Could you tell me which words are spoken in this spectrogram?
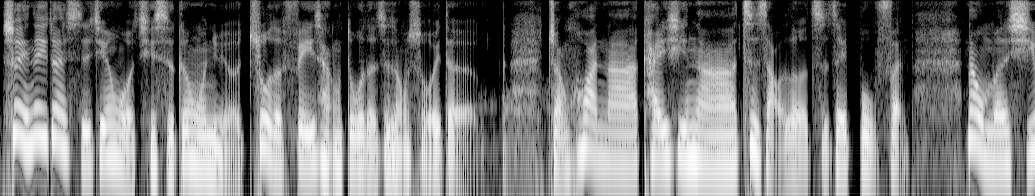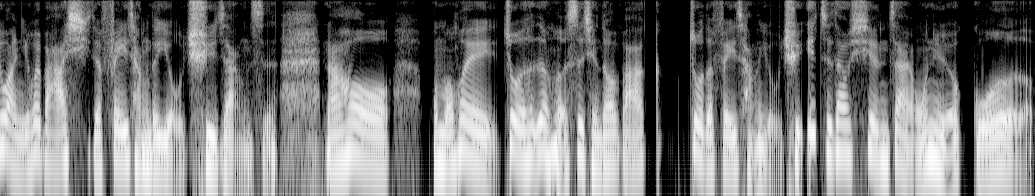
所以那段时间，我其实跟我女儿做了非常多的这种所谓的转换啊、开心啊、自找乐子这一部分。那我们洗碗也会把它洗得非常的有趣，这样子。然后我们会做任何事情都把它做得非常有趣，一直到现在，我女儿国二了。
